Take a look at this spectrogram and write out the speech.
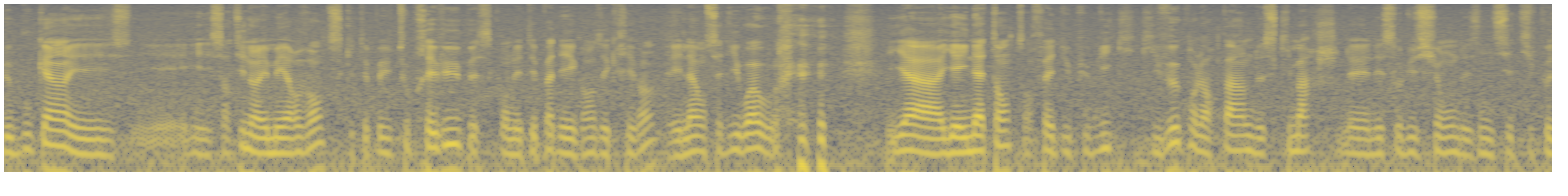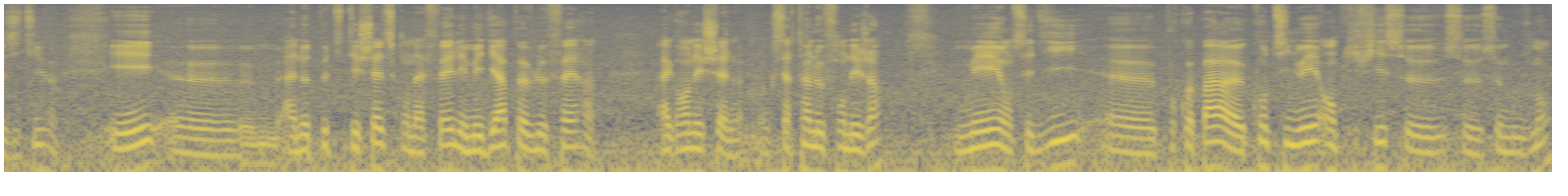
Le bouquin est, sorti dans les meilleures ventes, ce qui n'était pas du tout prévu parce qu'on n'était pas des grands écrivains. Et là, on s'est dit waouh, il, y a, une attente en fait du public qui veut qu'on leur parle de ce qui marche, des, solutions, des initiatives positives. Et euh, à notre petite échelle, ce qu'on a fait, les médias peuvent le faire à grande échelle. Donc certains le font déjà, mais on s'est dit euh, pourquoi pas euh, continuer, amplifier ce, mouvement.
